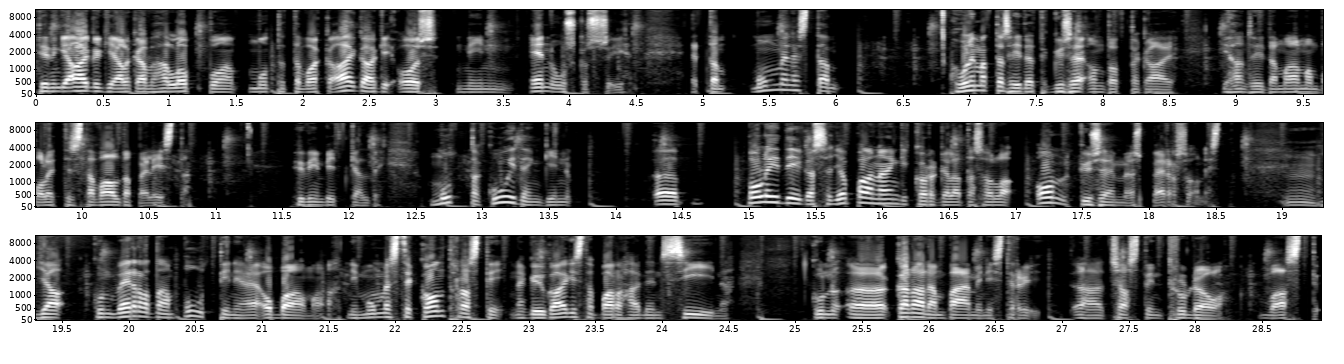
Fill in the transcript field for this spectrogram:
tietenkin aikakin alkaa vähän loppua, mutta että vaikka aikaakin olisi, niin en usko siihen. Että mun mielestä Huolimatta siitä, että kyse on totta kai ihan siitä maailmanpoliittisesta valtapelistä hyvin pitkälti, mutta kuitenkin ö, politiikassa jopa näinkin korkealla tasolla on kyse myös persoonista. Mm. Ja kun verrataan Putinia ja Obamaa, niin mun mielestä se kontrasti näkyy kaikista parhaiten siinä, kun ö, Kanadan pääministeri ö, Justin Trudeau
